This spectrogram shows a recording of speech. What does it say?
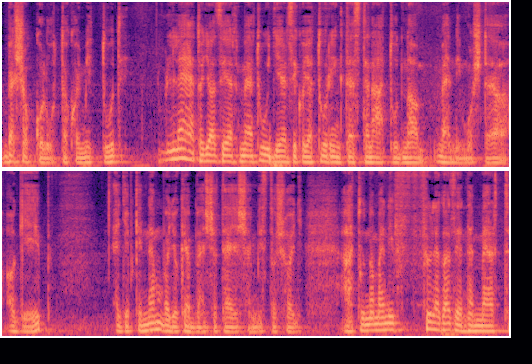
besokkolódtak, hogy mit tud, lehet, hogy azért, mert úgy érzik, hogy a Turing teszten át tudna menni most a, a gép, Egyébként nem vagyok ebben se teljesen biztos, hogy át tudna menni, főleg azért nem, mert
